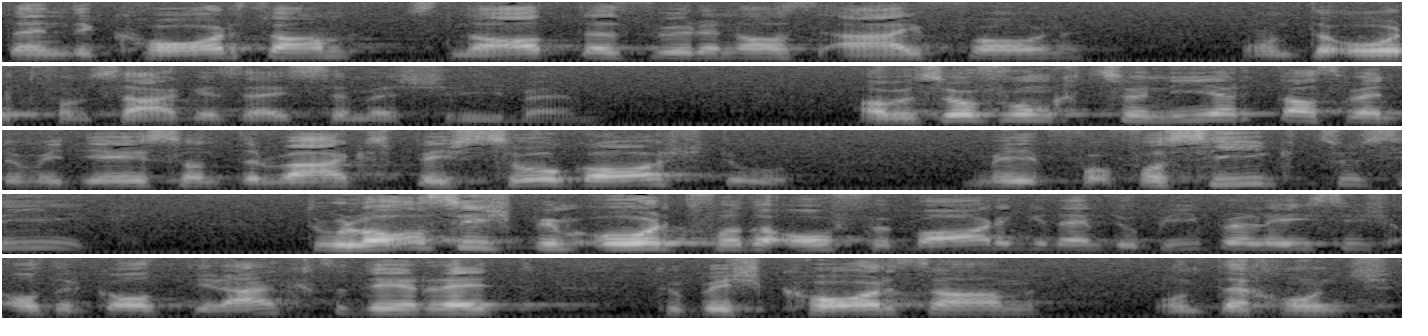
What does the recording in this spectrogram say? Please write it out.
dann der Korsam, das Nadel für das iPhone und der Ort vom Sagen, das SMS schreiben. Aber so funktioniert das, wenn du mit Jesus unterwegs bist. So gehst du von Sieg zu Sieg. Du lässt beim Ort der Offenbarung, indem du Bibel liest oder Gott direkt zu dir redet. Du bist gehorsam und dann kommst du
